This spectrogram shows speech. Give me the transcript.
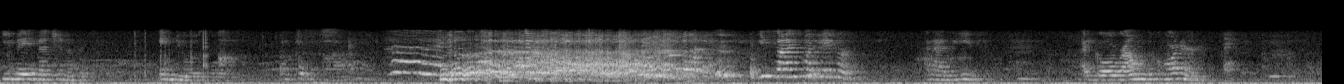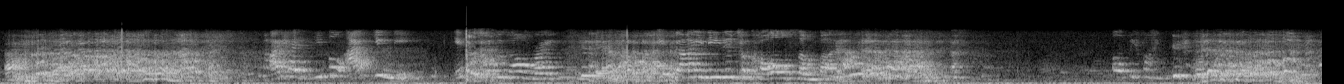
He made mention of it in duo's words. He signs my paper and I leave. I go around the corner. I had people asking me if I was all right, if I needed to call somebody. I'll be fine.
